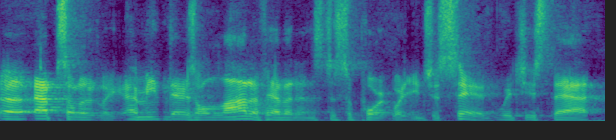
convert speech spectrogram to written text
Uh, absolutely. I mean, there's a lot of evidence to support what you just said, which is that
